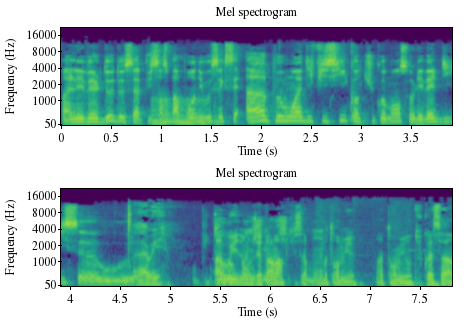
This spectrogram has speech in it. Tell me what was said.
Enfin, level 2 de sa puissance Ah. par rapport au niveau, c'est que c'est un peu moins difficile quand tu commences au level 10 euh, ou, Ah oui. ou plutôt. Ah oui, donc j'ai pas remarqué ça. Bon, bah, tant mieux. Ah, tant mieux. En tout cas, ça,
